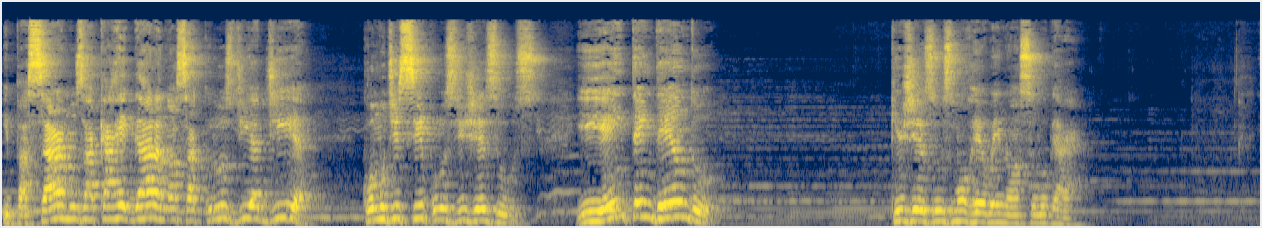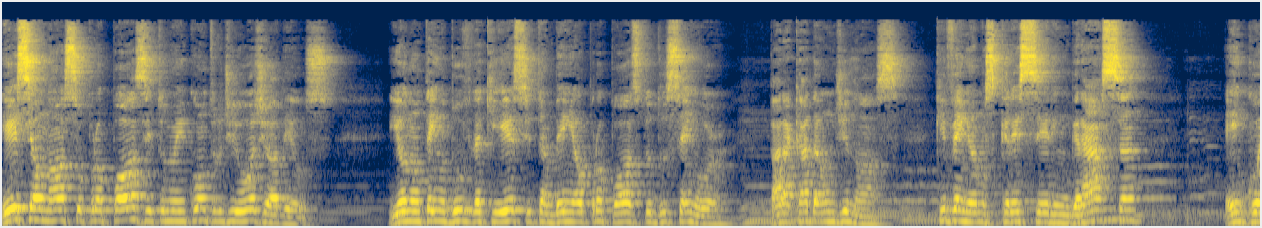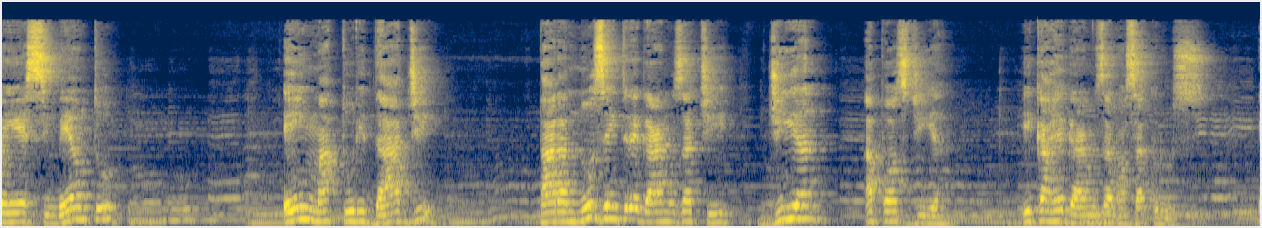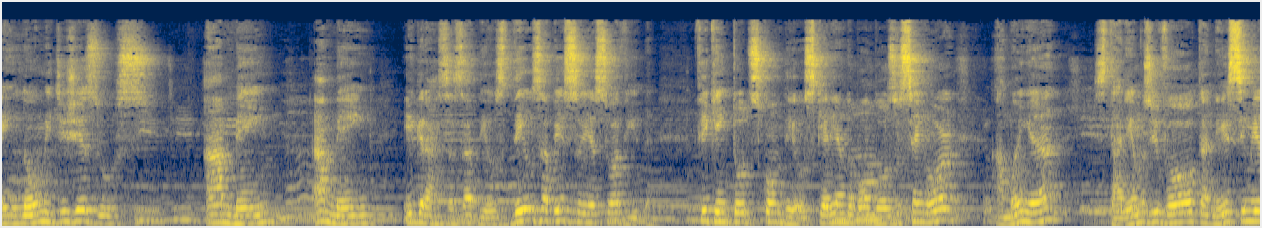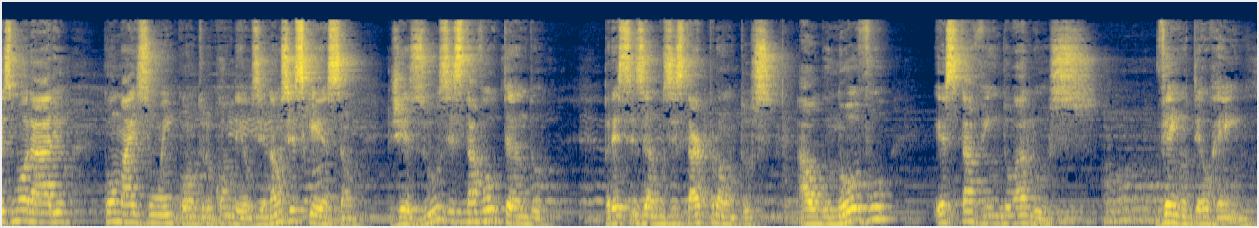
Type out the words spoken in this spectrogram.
e passarmos a carregar a nossa cruz dia a dia como discípulos de Jesus e entendendo que Jesus morreu em nosso lugar. Esse é o nosso propósito no encontro de hoje, ó Deus. E eu não tenho dúvida que esse também é o propósito do Senhor para cada um de nós, que venhamos crescer em graça em conhecimento, em maturidade, para nos entregarmos a Ti dia após dia e carregarmos a nossa cruz. Em nome de Jesus. Amém, amém e graças a Deus. Deus abençoe a sua vida. Fiquem todos com Deus, querendo o bondoso Senhor. Amanhã estaremos de volta nesse mesmo horário com mais um encontro com Deus. E não se esqueçam, Jesus está voltando. Precisamos estar prontos. Algo novo está vindo à luz. Vem o teu reino.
